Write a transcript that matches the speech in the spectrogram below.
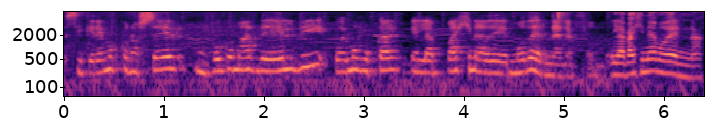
si queremos conocer un poco más de Elvi, podemos buscar en la página de Moderna, en el fondo. En la página de Moderna.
